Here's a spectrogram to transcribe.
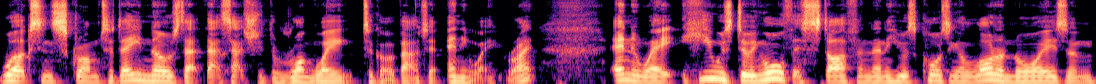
works in Scrum today knows that that's actually the wrong way to go about it anyway, right? Anyway, he was doing all this stuff and then he was causing a lot of noise and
